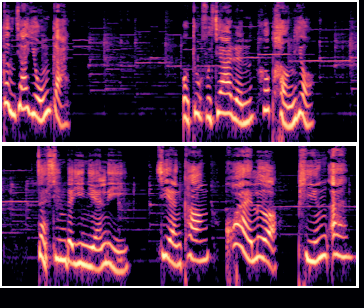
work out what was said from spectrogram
更加勇敢。我祝福家人和朋友。在新的一年里，健康、快乐、平安。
